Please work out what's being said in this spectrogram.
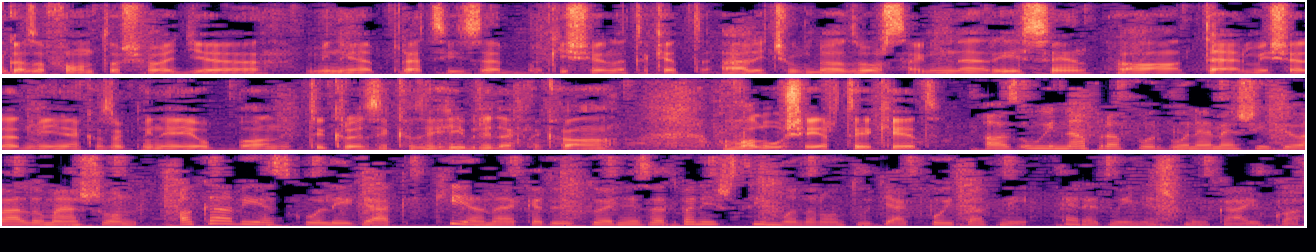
Nekünk az a fontos, hogy minél precízebb kísérleteket állítsunk be az ország minden részén. A termés eredmények azok minél jobban tükrözik az hibrideknek a, valós értékét. Az új napraforgó nemesítő állomáson a KVS kollégák kiemelkedő környezetben és színvonalon tudják folytatni eredményes munkájukat.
